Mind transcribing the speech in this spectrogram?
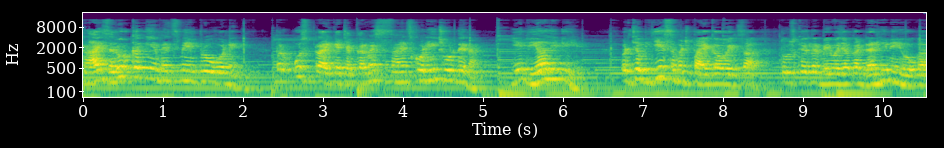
ट्राई ज़रूर करनी है मैथ्स में इंप्रूव होने की, पर उस ट्राई के चक्कर में साइंस को नहीं छोड़ देना, ये रियलिटी है। और जब ये समझ पाएगा वो इंसान तो उसके अंदर बेवजह का डर ही नहीं होगा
